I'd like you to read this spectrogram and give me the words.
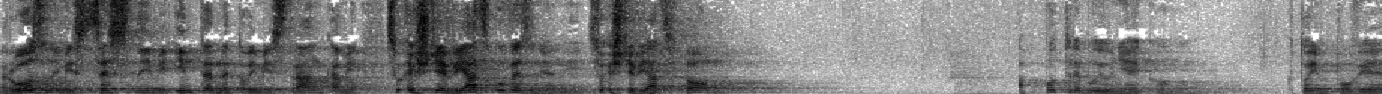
rôznymi cestnými internetovými stránkami, sú ešte viac uväznení, sú ešte viac v tom. A potrebujú niekoho, kto im povie,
